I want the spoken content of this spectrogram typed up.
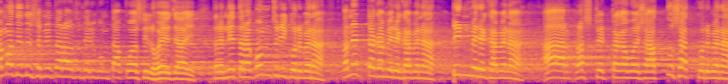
আমাদের দেশের নেতারাও যদি এরকম তাকুয়াশীল হয়ে যায়, তাহলে নেতারা কম চুরি করবে না তানের টাকা মেরে খাবে না, টিন মেরে খাবে না, আর রাষ্ট্রের টাকা পয়সা আত্মসাত করবে না,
